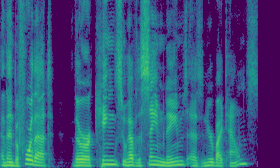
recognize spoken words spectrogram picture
And then before that, there are kings who have the same names as nearby towns.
